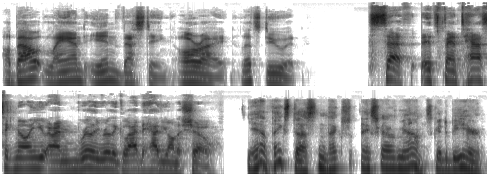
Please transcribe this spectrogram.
about land investing. All right let's do it. Seth, it's fantastic knowing you, and I'm really, really glad to have you on the show. Yeah, thanks, Dustin. Thanks, thanks for having me on. It's good to be here.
